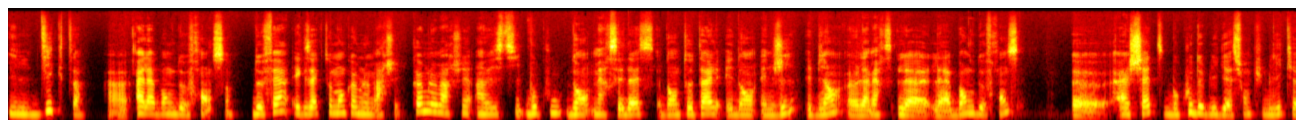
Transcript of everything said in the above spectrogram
il dicte à la Banque de France de faire exactement comme le marché. Comme le marché investit beaucoup dans Mercedes, dans Total et dans Engie, eh bien, la, Banque de France achète beaucoup d'obligations publiques,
